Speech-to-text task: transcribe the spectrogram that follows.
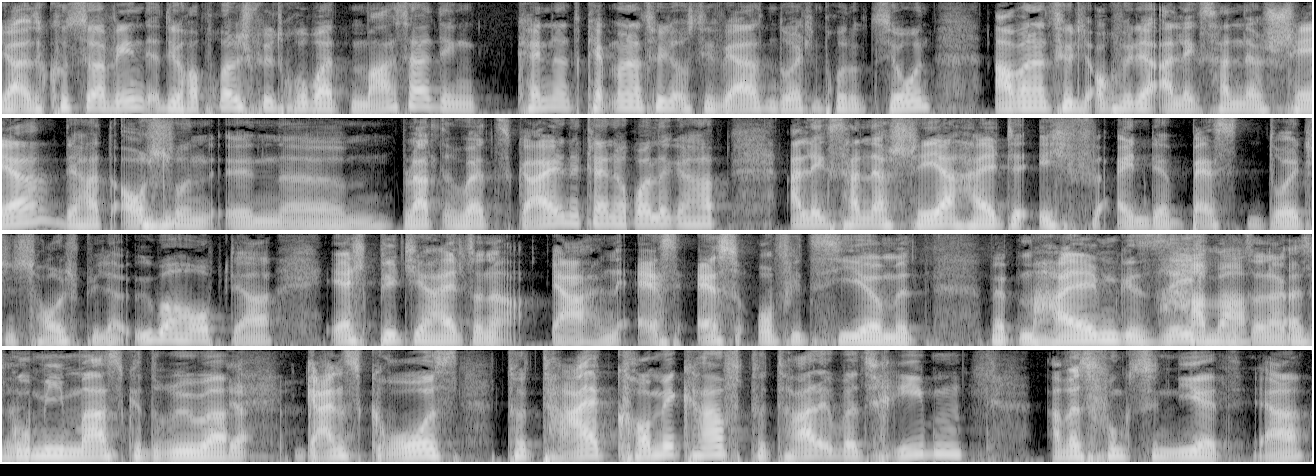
Ja, also kurz zu erwähnen, die Hauptrolle spielt Robert Martha, den kennt, kennt man natürlich aus diversen deutschen Produktionen, aber natürlich auch wieder Alexander Scheer, der hat auch mhm. schon in ähm, Blood Red Sky eine kleine Rolle gehabt. Alexander Scheer halte ich für einen der besten deutschen Schauspieler überhaupt, ja. Er spielt hier halt so eine, ja, ein SS-Offizier mit, mit einem halben Gesicht, Hammer. mit so einer also, Gummimaske drüber, ja. ganz groß, total comichaft, total übertrieben, aber es funktioniert, ja.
